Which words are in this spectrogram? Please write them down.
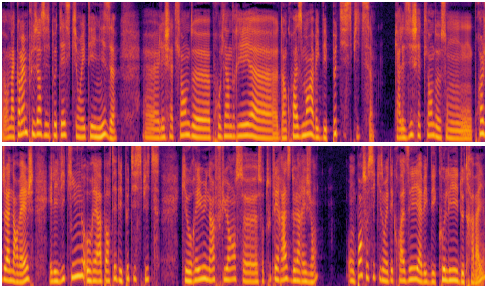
Euh, on a quand même plusieurs hypothèses qui ont été émises. Euh, les Shetland euh, proviendraient d'un croisement avec des petits Spitz, car les îles Shetland sont proches de la Norvège et les Vikings auraient apporté des petits Spitz qui auraient eu une influence sur toutes les races de la région. On pense aussi qu'ils ont été croisés avec des collets de travail,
